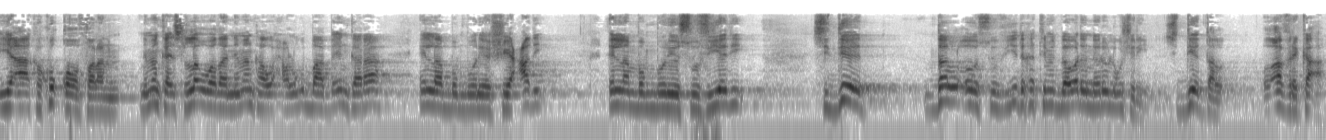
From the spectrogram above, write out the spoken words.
iyo aaka ku qoofalan. Nimanka isla wada nimanka waxaa lagu baabi'in karaa in la bambuniyo shiicadii in la bambuniyo suufiyadii sideed dal oo suufiyada ka timid baa wadhig nairobi lagu shiriyey. Sideed dal oo africa ah.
